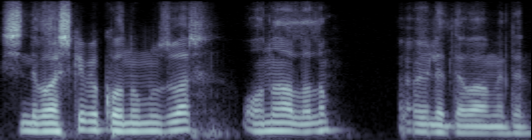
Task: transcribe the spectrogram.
Şimdi başka bir konumuz var. Onu alalım. Öyle devam edelim.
